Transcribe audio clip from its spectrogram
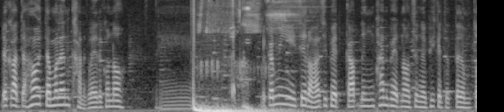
เดี๋ยวก่อนจะเข้าจะมาเล่นขันกันเลยทุกคนเนาะนี่แล้วก็มี450เพชรกับ 1,000เพชรเนาะซึ่งไอพี่ก็จะเติมโต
